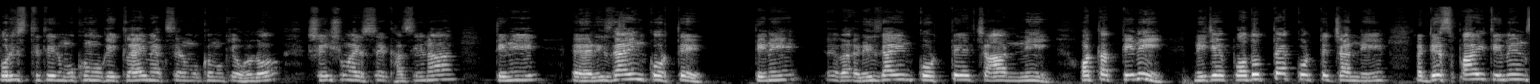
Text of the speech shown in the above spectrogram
পরিস্থিতির মুখোমুখি ক্লাইম্যাক্সের মুখোমুখি হলো, সেই সময় শেখ হাসিনা তিনি রিজাইন করতে, তিনি রিজাইন করতে চাননি। অর্থাৎ তিনি নিজে পদত্যাগ করতে চাননি despite immense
